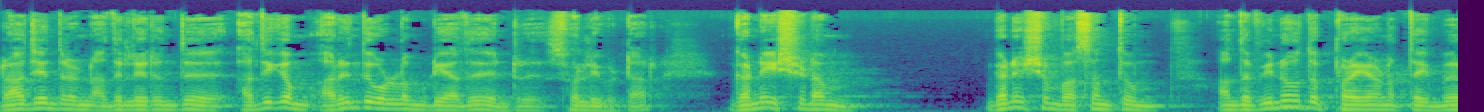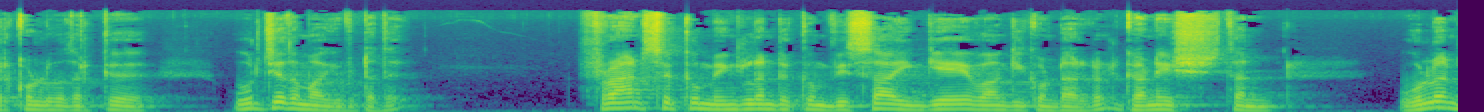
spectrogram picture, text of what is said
ராஜேந்திரன் அதிலிருந்து அதிகம் அறிந்து கொள்ள முடியாது என்று சொல்லிவிட்டார். கணேஷிடம் கணேஷும் வசந்தும் அந்த வினோத பிரயாணத்தை மேற்கொள்வதற்கு ஊர்ஜிதமாகிவிட்டது. பிரான்ஸுக்கும் இங்கிலாந்துக்கும் விசா இங்கேயே வாங்கி கொண்டார்கள். கணேஷ் தன் உலன்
